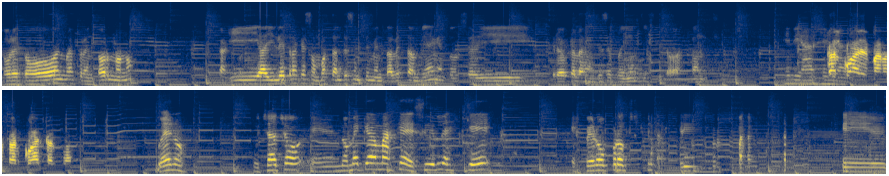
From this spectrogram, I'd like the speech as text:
sobre todo en nuestro entorno, ¿no? Y hay letras que son bastante sentimentales también, entonces ahí creo que la gente se puede identificar bastante. Genial, tal genial. cual, hermano, tal cual, tal cual. Bueno, muchachos, eh, no me queda más que decirles que espero próximo eh,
